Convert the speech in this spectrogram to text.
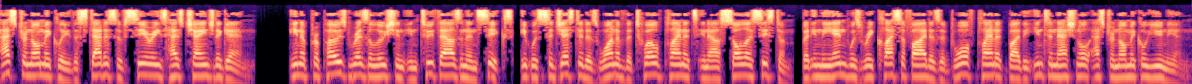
Astronomically the status of Ceres has changed again. In a proposed resolution in 2006, it was suggested as one of the 12 planets in our Solar System, but in the end was reclassified as a dwarf planet by the International Astronomical Union.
